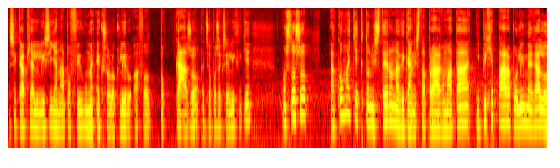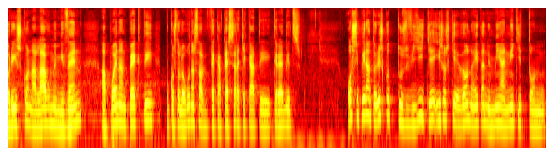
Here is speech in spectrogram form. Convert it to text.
σε κάποια άλλη λύση για να αποφύγουμε εξ ολοκλήρου αυτό το κάζο, έτσι όπως εξελίχθηκε. Ωστόσο, ακόμα και εκ των υστέρων να δει κανείς τα πράγματα, υπήρχε πάρα πολύ μεγάλο ρίσκο να λάβουμε 0 από έναν παίκτη που κοστολογούνταν στα 14 και κάτι credits. Όσοι πήραν το ρίσκο τους βγήκε ίσως και εδώ να ήταν μια νίκη των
